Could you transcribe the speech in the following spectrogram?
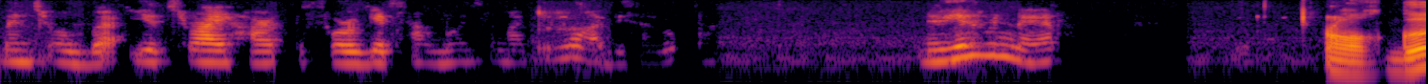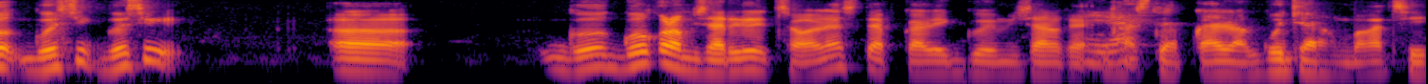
mencoba you try hard to forget someone semakin lo gak bisa lupa. Dan itu bener oh, gue gue sih gue sih eh gue gue kurang bisa relate. Soalnya setiap kali gue misal kayak Iya. nggak setiap kali lah gue jarang banget sih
